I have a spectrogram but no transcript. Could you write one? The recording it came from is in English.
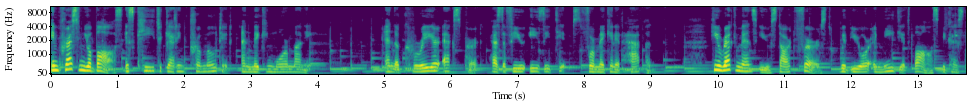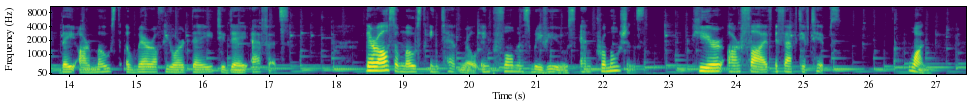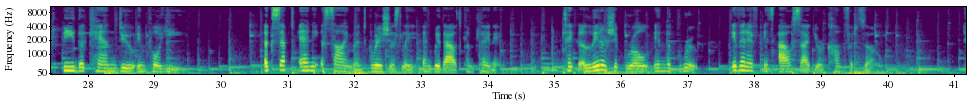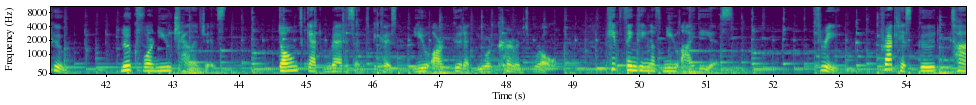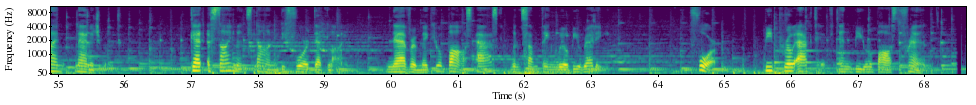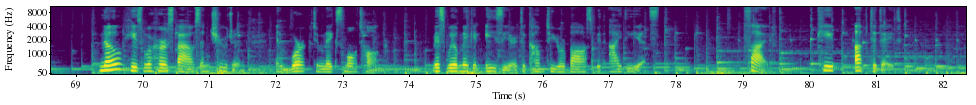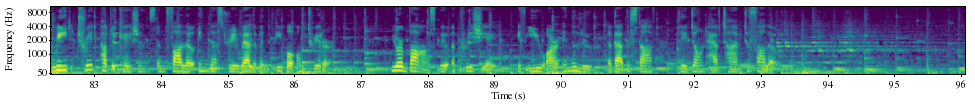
Impressing your boss is key to getting promoted and making more money. And a career expert has a few easy tips for making it happen. He recommends you start first with your immediate boss because they are most aware of your day to day efforts. They're also most integral in performance reviews and promotions. Here are five effective tips. 1. Be the can do employee. Accept any assignment graciously and without complaining. Take a leadership role in the group, even if it's outside your comfort zone. 2. Look for new challenges. Don't get reticent because you are good at your current role. Keep thinking of new ideas. 3. Practice good time management. Get assignments done before deadline. Never make your boss ask when something will be ready. 4. Be proactive and be your boss' friend. Know his or her spouse and children and work to make small talk. This will make it easier to come to your boss with ideas. 5. Keep up to date. Read trade publications and follow industry relevant people on Twitter. Your boss will appreciate if you are in the loop about the stuff they don't have time to follow.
